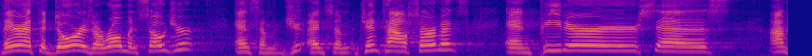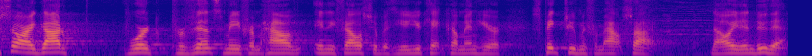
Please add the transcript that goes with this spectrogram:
there at the door is a Roman soldier and some, and some Gentile servants. And Peter says, I'm sorry, God word prevents me from having any fellowship with you. You can't come in here. Speak to me from outside. No, he didn't do that.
